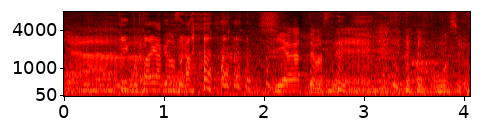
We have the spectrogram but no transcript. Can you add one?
いや結構大学の差が。ー 仕上がってますね。面白い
